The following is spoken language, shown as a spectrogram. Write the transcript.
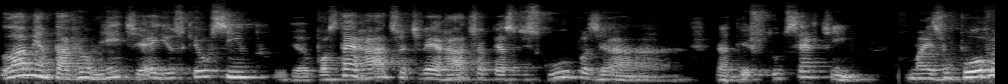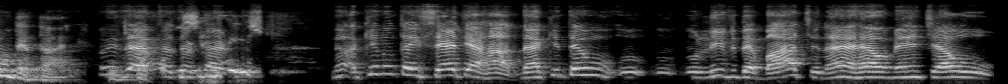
Lamentavelmente, é isso que eu sinto. Eu posso estar errado, se eu estiver errado, já peço desculpas, já, já deixo tudo certinho. Mas o povo é um detalhe. Pois é, tá professor Carlos. É isso. Aqui não tem certo e errado, né? Aqui tem um, o, o livre debate, né? Realmente é o,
